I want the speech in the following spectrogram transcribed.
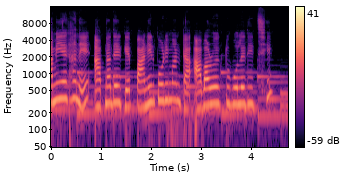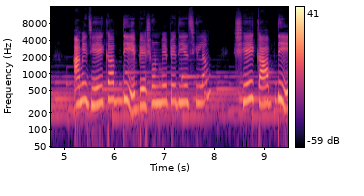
আমি এখানে আপনাদেরকে পানির পরিমাণটা আবারও একটু বলে দিচ্ছি। আমি যেই কাপ দিয়ে বেসন মেপে দিয়েছিলাম, সেই কাপ দিয়ে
